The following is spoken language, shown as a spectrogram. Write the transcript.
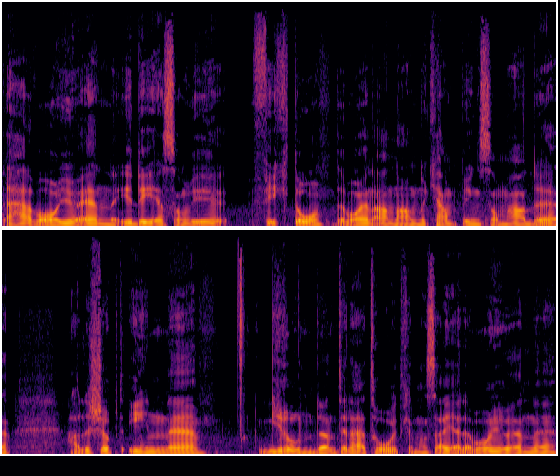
det här var ju en idé som vi fick då. Det var en annan camping som hade, hade köpt in eh, grunden till det här tåget kan man säga. Det var ju en, eh,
